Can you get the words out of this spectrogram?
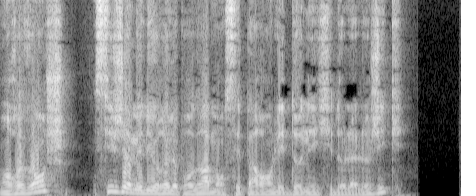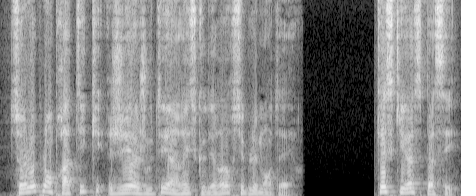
En revanche, si j'améliorais le programme en séparant les données de la logique, sur le plan pratique, j'ai ajouté un risque d'erreur supplémentaire. Qu'est-ce qui va se passer?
